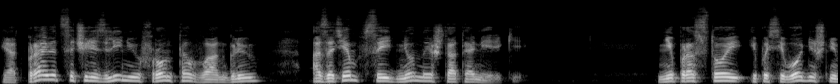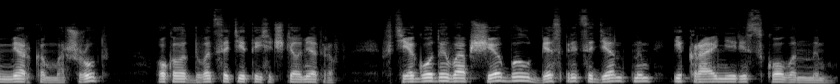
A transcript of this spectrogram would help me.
и отправиться через линию фронта в Англию, а затем в Соединенные Штаты Америки. Непростой и по сегодняшним меркам маршрут, около 20 тысяч километров, в те годы вообще был беспрецедентным и крайне рискованным.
